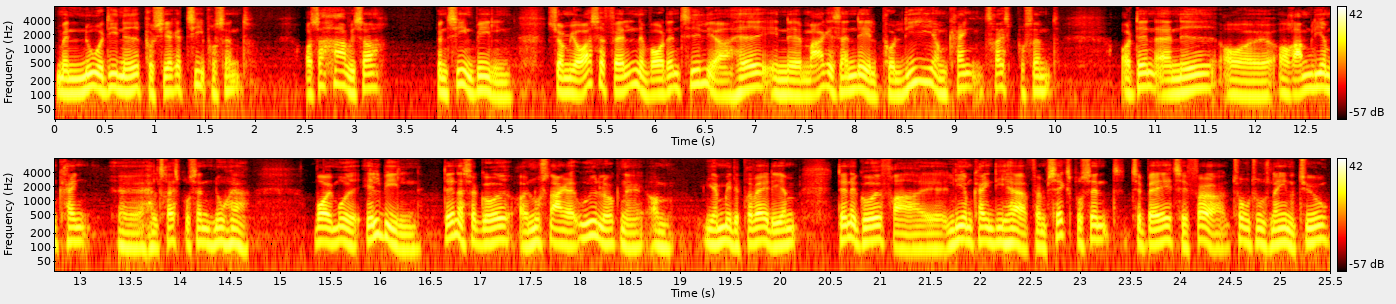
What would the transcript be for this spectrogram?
Men nu er de nede på cirka 10 procent. Og så har vi så benzinbilen, som jo også er faldende, hvor den tidligere havde en øh, markedsandel på lige omkring 60 procent, og den er nede og, øh, og ramme lige omkring 50 øh, procent nu her. Hvorimod elbilen, den er så gået, og nu snakker jeg udelukkende om hjemme i det private hjem, den er gået fra lige omkring de her 5-6 procent tilbage til før 2021,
